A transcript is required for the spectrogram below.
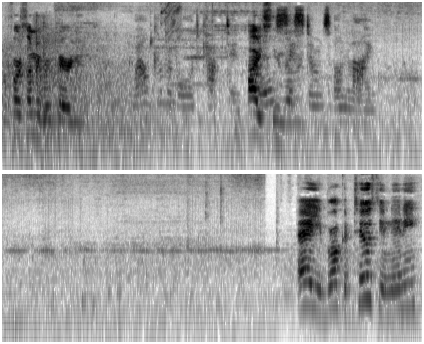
But first, let me repair you. Welcome aboard, Captain. Hi, All Steam systems online. Hey, you broke a tooth, you ninny.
